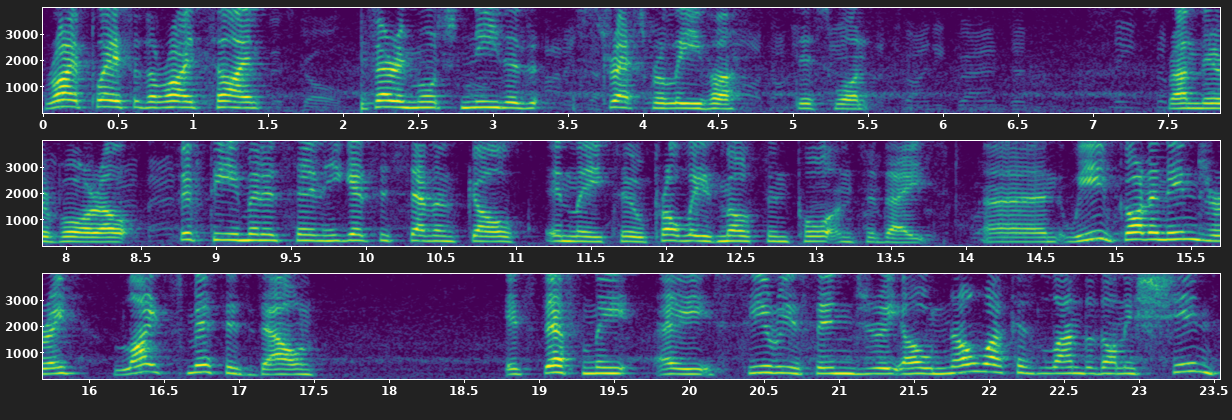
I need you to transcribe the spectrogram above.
Right place at the right time. Very much needed stress reliever, this one. Randir Borrell, 15 minutes in, he gets his seventh goal in League 2, probably his most important to date. And we've got an injury. Light Smith is down. It's definitely a serious injury. Oh, Nowak has landed on his shin.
